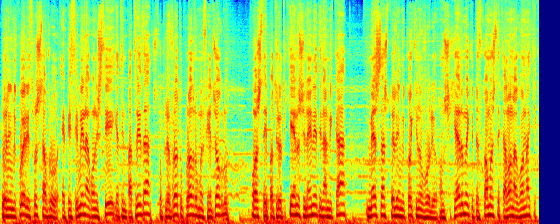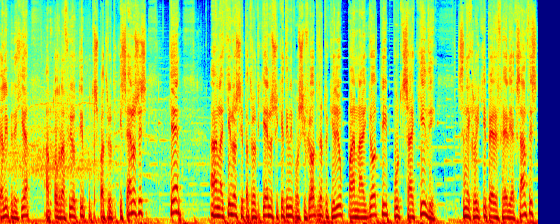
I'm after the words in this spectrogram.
του Ελληνικού Ερυθρού Σταυρού. Επιθυμεί να αγωνιστεί για την πατρίδα στο πλευρό του πρόδρομου Εφιετζόγλου, ώστε η Πατριωτική Ένωση να είναι δυναμικά μέσα στο Ελληνικό Κοινοβούλιο. Τον συγχαίρουμε και του ευχόμαστε καλό αγώνα και καλή επιτυχία από το γραφείο τύπου της Πατριωτικής Ένωσης. Και ανακοίνωσε η Πατριωτική Ένωση και την υποψηφιότητα του κυρίου Παναγιώτη Πουτσακίδη στην εκλογική περιφέρεια Ξάνθης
